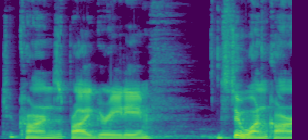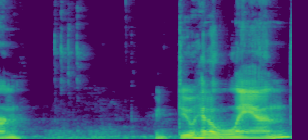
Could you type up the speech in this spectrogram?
Two Karns is probably greedy. Let's do one Karn. We do hit a land.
